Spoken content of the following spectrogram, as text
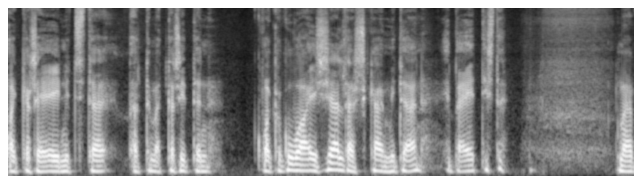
vaikka se ei nyt sitä välttämättä sitten, vaikka kuva ei sisältäisikään mitään epäeettistä. Mä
